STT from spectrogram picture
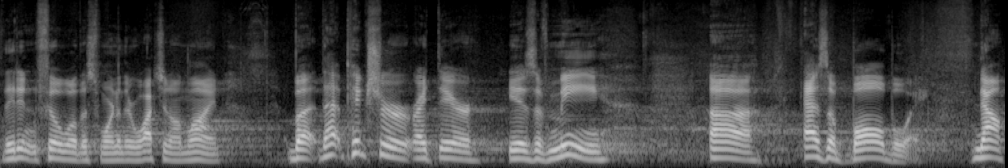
they didn't feel well this morning. They're watching online, but that picture right there is of me uh, as a ball boy. Now,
